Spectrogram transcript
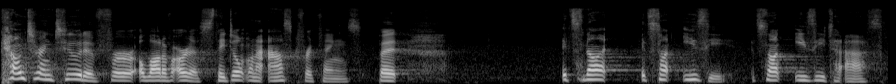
counterintuitive for a lot of artists. They don't want to ask for things. But it's not, it's not easy. It's not easy to ask.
